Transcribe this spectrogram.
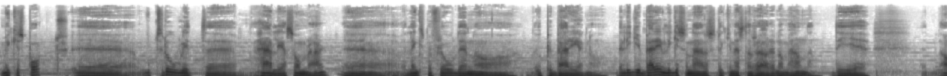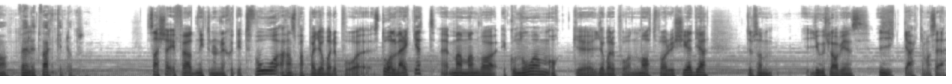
mycket sport. Eh, otroligt eh, härliga somrar. Eh, längs med floden och uppe i bergen. Och det ligger, bergen ligger så nära så du kan nästan röra dem med handen. Det är ja, väldigt vackert också. Sasha är född 1972. Hans pappa jobbade på stålverket. Eh, mamman var ekonom och eh, jobbade på en matvarukedja. Typ som Jugoslaviens ICA kan man säga.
